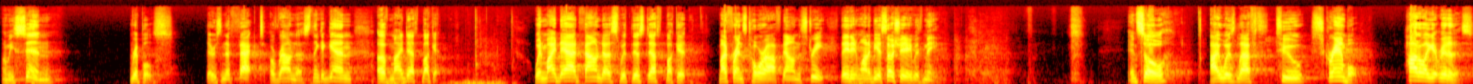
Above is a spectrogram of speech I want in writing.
when we sin, ripples there's an effect around us. Think again of my death bucket. When my dad found us with this death bucket, my friends tore off down the street. They didn't want to be associated with me. And so I was left to scramble. How do I get rid of this?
